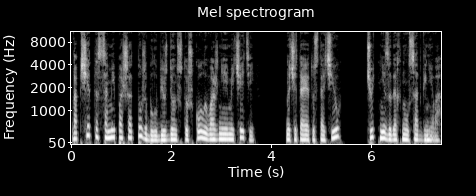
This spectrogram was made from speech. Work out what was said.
Вообще-то Сами Паша тоже был убежден, что школы важнее мечетей, но, читая эту статью, чуть не задохнулся от гнева.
